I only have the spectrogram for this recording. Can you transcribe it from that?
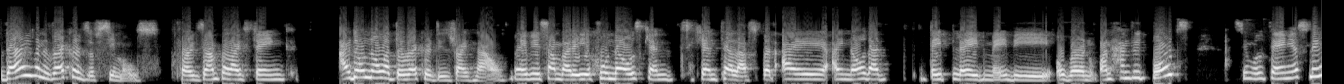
there are even records of simuls. For example, I think I don't know what the record is right now. Maybe somebody who knows can can tell us. But I I know that they played maybe over 100 boards simultaneously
